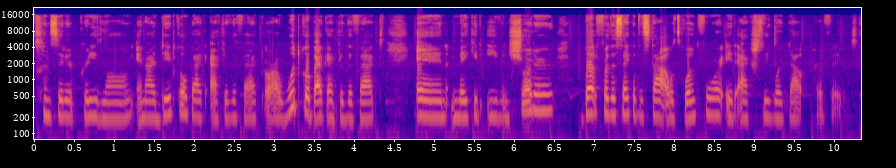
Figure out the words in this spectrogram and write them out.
considered pretty long. And I did go back after the fact, or I would go back after the fact and make it even shorter but for the sake of the style I was going for, it actually worked out perfect.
